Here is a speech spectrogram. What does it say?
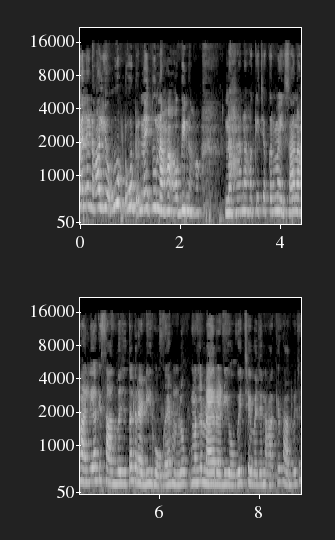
मैंने नहा लिया। उठ उठ नहीं तू नहा अभी नहा। नहा नहा के चक्कर में ऐसा नहा लिया कि सात बजे तक रेडी हो गए हम लोग। मतलब मैं रेडी हो गई छः बजे नहा के सात बजे।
